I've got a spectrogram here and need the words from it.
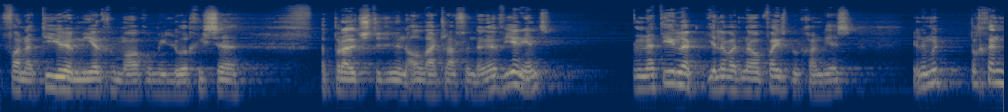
van nature meer gemaak om die logiese approach te doen en al daai klas van dinge weer eens. En natuurlik, julle wat nou op Facebook gaan wees, julle moet begin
